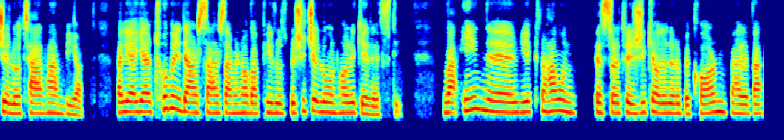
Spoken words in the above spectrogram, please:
جلوتر هم بیان. ولی اگر تو بری در سرزمین ها و پیروز بشی جلو اونها رو گرفتی. و این یک همون استراتژی که حالا داره به کار می‌بره و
